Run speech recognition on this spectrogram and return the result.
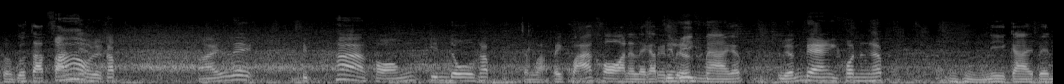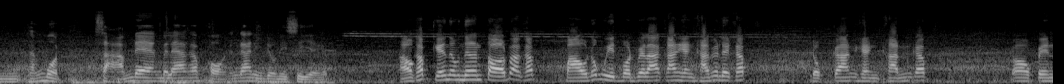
ส่วนกูสตัฟซันอ้าวเนี่ยเลยครับ หมายเลข 15 ของอินโดครับ จังหวะไปคว้าคอนั่นแหละครับเป็นที่เหลือง วิ่งมาครับเหลืองแดงอีกคนนึงครับ อื้อหือนี่กลายเป็นทั้งหมด 3 แดงไปแล้วครับของทางด้านอินโดนีเซียครับ เอาครับเกมดำเนินต่อหรือเปล่ะครับ เป่านกหวีดหมดเวลาการแข่งขันไปเลยครับจบการแข่งขันครับ ก็เป็น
